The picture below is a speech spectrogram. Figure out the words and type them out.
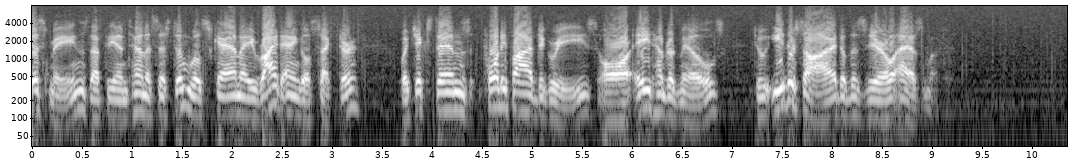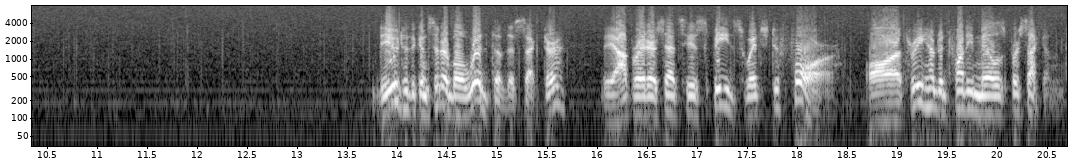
This means that the antenna system will scan a right angle sector which extends 45 degrees or 800 mils to either side of the zero azimuth. Due to the considerable width of this sector, the operator sets his speed switch to 4 or 320 mils per second.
